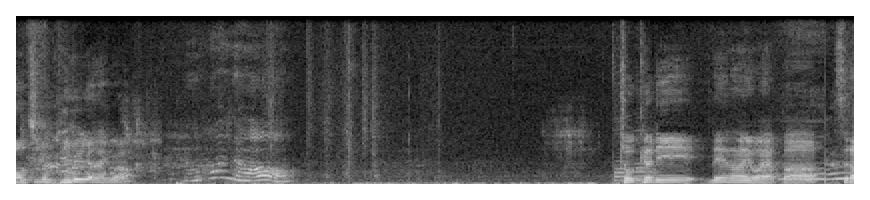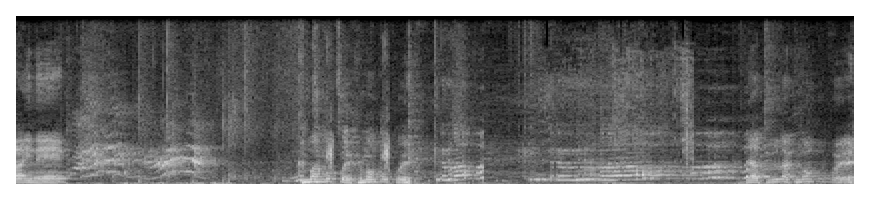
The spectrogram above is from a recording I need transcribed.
너 지금 비밀 연애인 거야? No, 조결이 내 나이 와 야빠. 슬라이네 그만 뽀뽀해 그만 뽀뽀해. 그만 뽀뽀해 야둘 다 그만 뽀뽀해.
